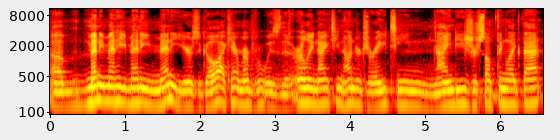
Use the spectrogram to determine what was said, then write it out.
uh, many, many, many, many years ago. I can't remember if it was the early 1900s or 1890s or something like that.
